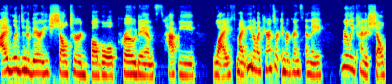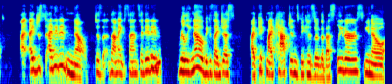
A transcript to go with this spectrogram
I've lived in a very sheltered bubble, pro dance, happy life. My, you know, my parents are immigrants, and they really kind of shelter. I, I, just, I didn't know. Does that, that make sense? I didn't mm-hmm. really know because I just, I picked my captains because they're the best leaders. You know,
